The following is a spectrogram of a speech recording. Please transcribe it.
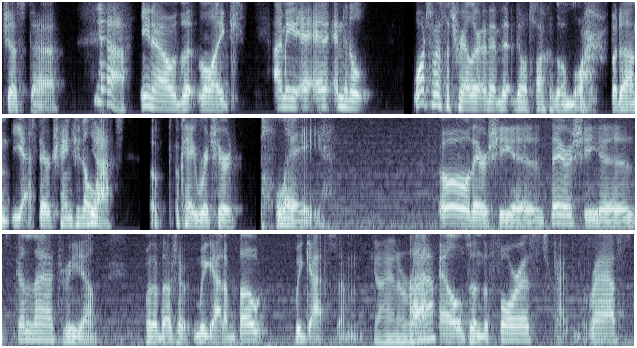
Just, uh, Yeah. you know, the like, I mean, and, and it'll watch the rest of the trailer and then they'll talk a little more. But um, yes, they're changing a Yeah. lot. Okay, Richard, play. Oh, there she is. There she is, Galadriel. For the we got a boat. We got some Guy on a uh, raft. elves in the forest, guy in the rafts,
